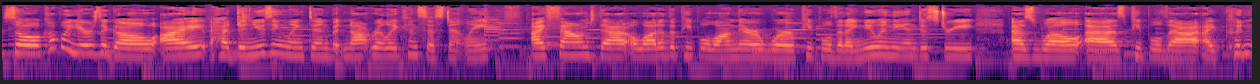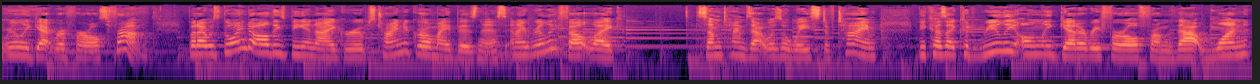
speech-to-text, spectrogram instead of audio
So, a couple years ago, I had been using LinkedIn, but not really consistently. I found that a lot of the people on there were people that I knew in the industry, as well as people that I couldn't really get referrals from. But I was going to all these BNI groups trying to grow my business, and I really felt like sometimes that was a waste of time because I could really only get a referral from that one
